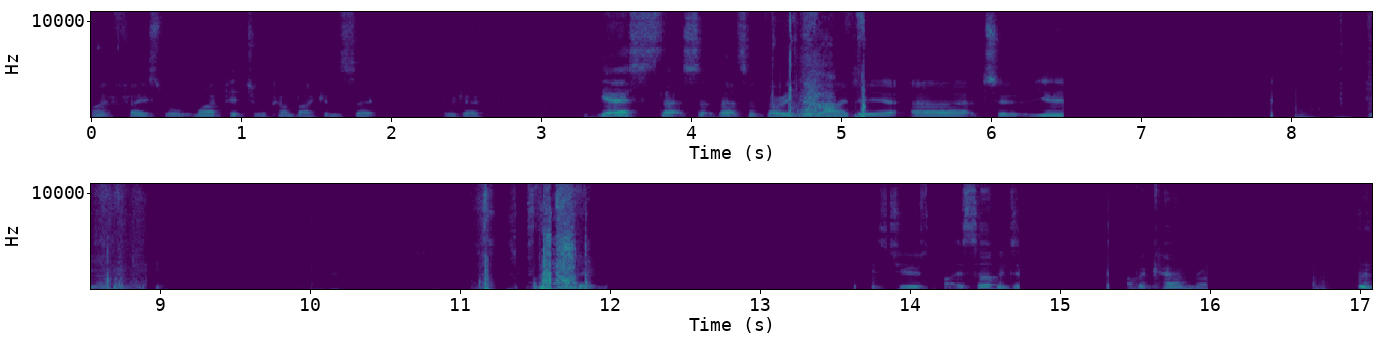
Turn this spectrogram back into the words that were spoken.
My face will, my picture will come back in a sec. Here we go. Yes, that's a, that's a very good idea. Uh, to use. It's used. It's just the camera.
